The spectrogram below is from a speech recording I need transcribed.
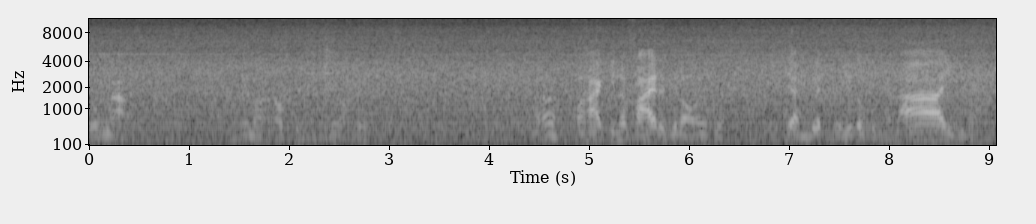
ดงงาพี่น้องเอาขึ้นพี่น้องเลยเอามาหากินน้ำปลายเด้อพี่น้องเอ้ยสิเสียนเบ็ดตัวนี้ต้องฝุ่นกันได้อยู่พี่น้อง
